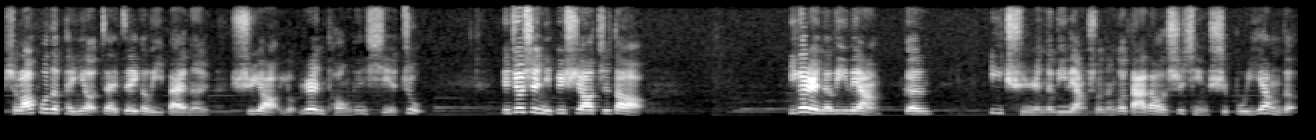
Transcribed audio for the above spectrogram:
属老虎的朋友在这一个礼拜呢，需要有认同跟协助。也就是你必须要知道，一个人的力量跟一群人的力量所能够达到的事情是不一样的。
